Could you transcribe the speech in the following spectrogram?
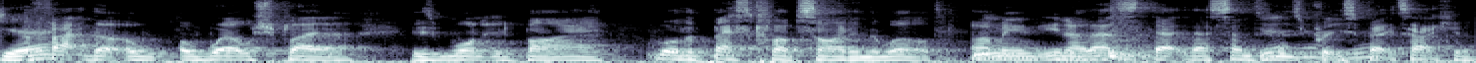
Yeah. the fact that a, a Welsh player is wanted by well the best club side in the world. I mean, you know that's that, that's something Yeah, that's pretty yeah. spectacular.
